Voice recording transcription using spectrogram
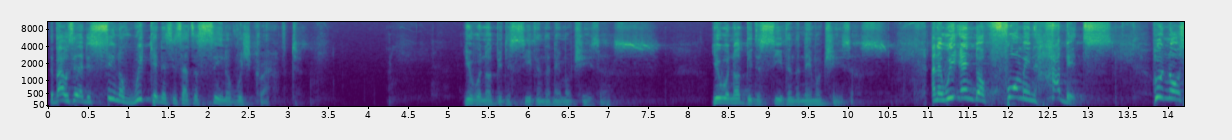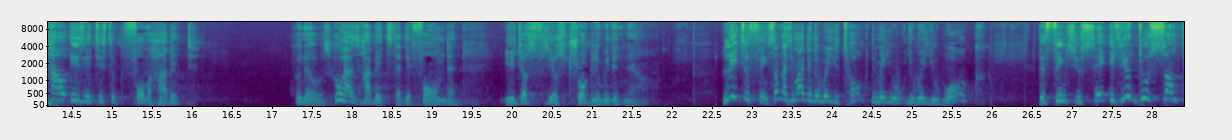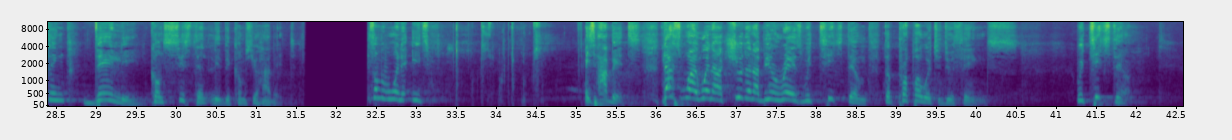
The Bible says that the sin of wickedness is as the sin of witchcraft you will not be deceived in the name of Jesus. You will not be deceived in the name of Jesus. And then we end up forming habits, Who knows how easy it is to form a habit? Who knows? Who has habits that they formed and you just you're struggling with it now? Little things. Sometimes it might be the way you talk, the way you, the way you walk, the things you say. If you do something daily, consistently, becomes your habit. Some people when they eat, it's habits. That's why when our children are being raised, we teach them the proper way to do things. We teach them.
